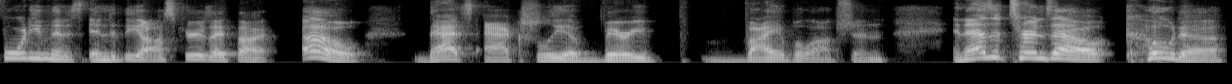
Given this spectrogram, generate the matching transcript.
40 minutes into the Oscars, I thought, oh, that's actually a very viable option. And as it turns out, Coda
